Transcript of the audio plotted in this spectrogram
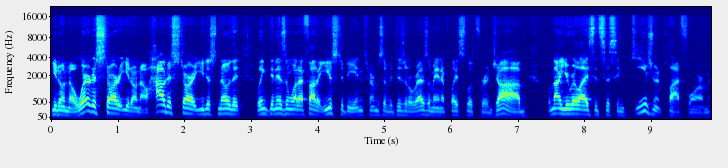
You don't know where to start, you don't know how to start, you just know that LinkedIn isn't what I thought it used to be in terms of a digital resume and a place to look for a job. Well, now you realize it's this engagement platform.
